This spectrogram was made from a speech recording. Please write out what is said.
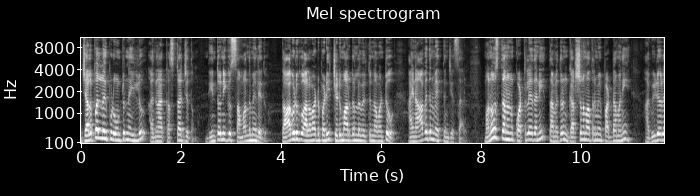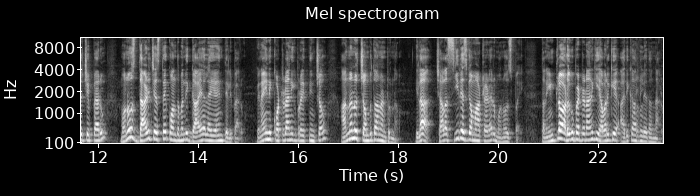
జలపల్లో ఇప్పుడు ఉంటున్న ఇల్లు అది నా కష్టార్జితం. దీంతో నీకు సంబంధమే లేదు. తాగుడుకు అలవాటు పడి చెడు మార్గంలో వెళ్తున్నావంటూ ఆయన ఆవేదన వ్యక్తం చేశారు. మనోజ్ తనను కొట్టలేదని తమిద్దరం ఘర్షణ మాత్రమే పడ్డామని ఆ వీడియోలో చెప్పారు. మనోజ్ దాడి చేస్తే కొంతమంది గాయాలయ్యాయని తెలిపారు. వినయ్ని కొట్టడానికి ప్రయత్నించావు అన్నను చంపుతానంటున్నావు. ఇలా చాలా సీరియస్గా మాట్లాడారు మనోజ్పై. తన ఇంట్లో అడుగు పెట్టడానికి ఎవరికీ అధికారం లేదన్నారు.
